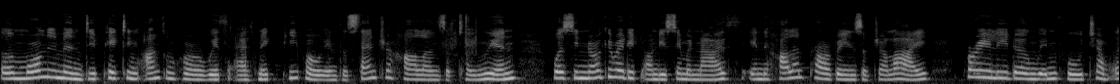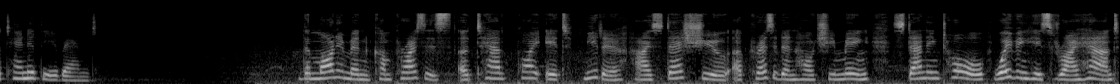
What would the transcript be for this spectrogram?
A monument depicting Ho with ethnic people in the central highlands of Tây was inaugurated on December 9th in the Highland province of Gia Lai. Party leader Nguyễn Phú Trọng attended the event. The monument comprises a 10.8 meter high statue of President Ho Chi Minh standing tall, waving his right hand,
